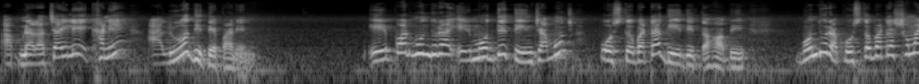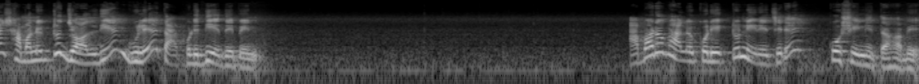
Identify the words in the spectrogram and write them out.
আপনারা চাইলে এখানে আলুও দিতে পারেন। এরপর বন্ধুরা, এর মধ্যে তিন চামচ পোস্ত বাটা দিয়ে দিতে হবে। বন্ধুরা, পোস্ত বাটার সময় সামান্য একটু জল দিয়ে গুলে তারপরে দিয়ে দেবেন। আবারও ভালো করে একটু নেড়ে চেড়ে কষিয়ে নিতে হবে।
